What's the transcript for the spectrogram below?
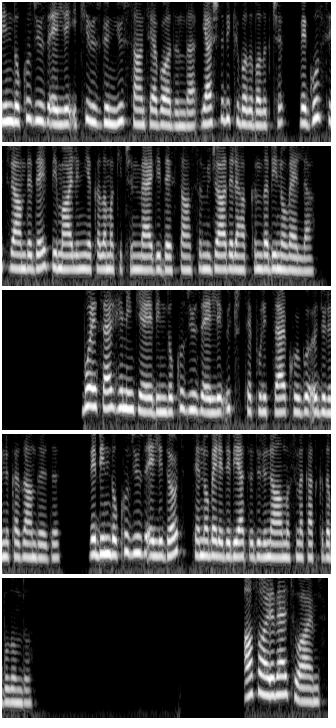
1952 Üzgün Yüz Santiago adında yaşlı bir Kübalı balıkçı ve Gulfstream'de dev bir marlin yakalamak için verdiği destansı mücadele hakkında bir novella. Bu eser Hemingway'e 1953'te Pulitzer Kurgu Ödülünü kazandırdı ve 1954'te Nobel Edebiyat Ödülünü almasına katkıda bulundu. A Farewell to Arms,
